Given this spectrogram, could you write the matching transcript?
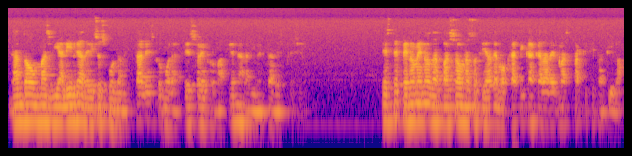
dando aún más vía libre a derechos fundamentales como el acceso a la información y a la libertad de expresión. Este fenómeno da paso a una sociedad democrática cada vez más participativa,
